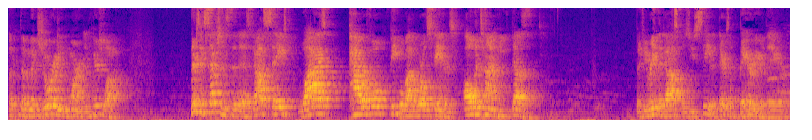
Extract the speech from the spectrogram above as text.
but the majority weren't, and here's why. There's exceptions to this. God saves wise, powerful people by the world's standards. All the time, He does it. But if you read the Gospels, you see that there's a barrier there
